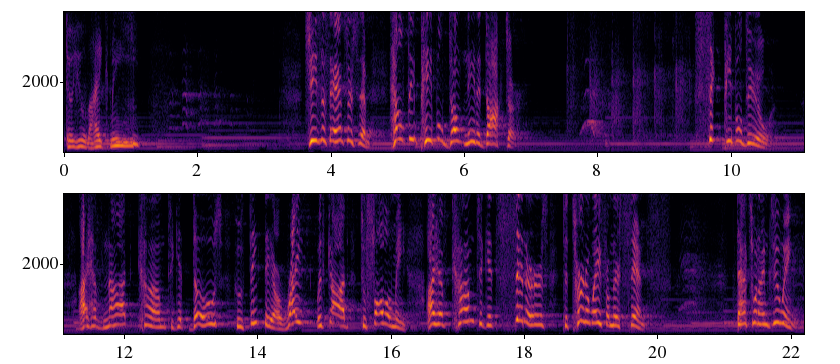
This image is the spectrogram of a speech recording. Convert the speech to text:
Do you like me? Jesus answers them Healthy people don't need a doctor, sick people do. I have not come to get those who think they are right with God to follow me. I have come to get sinners to turn away from their sins. That's what I'm doing.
